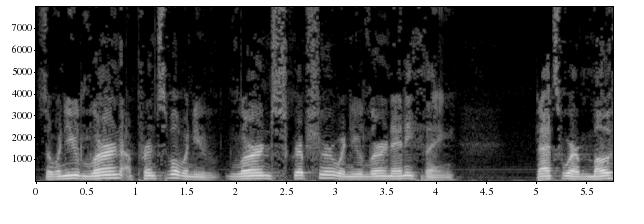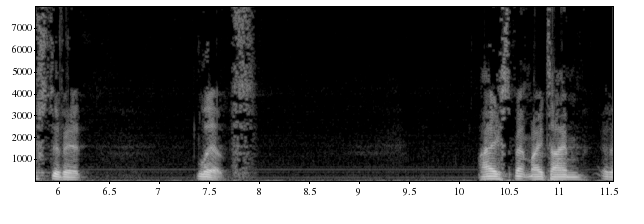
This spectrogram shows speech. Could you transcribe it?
So when you learn a principle, when you learn scripture, when you learn anything, that's where most of it lives. I spent my time a,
